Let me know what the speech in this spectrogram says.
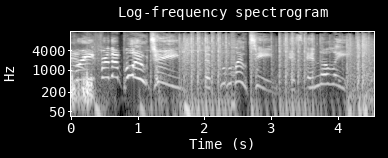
Spree for the blue team! The blue team is in the lead.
